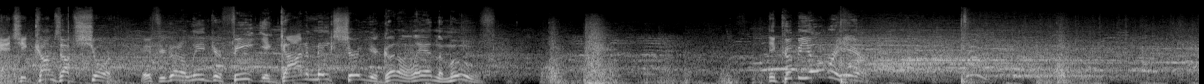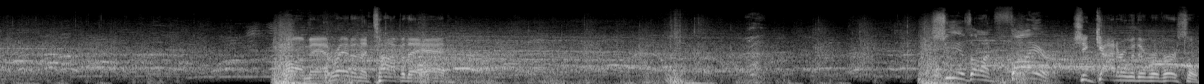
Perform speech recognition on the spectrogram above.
And she comes up short. If you're going to leave your feet, you got to make sure you're going to land the move. It could be over here. Oh, man, right on the top of the head. She is on fire. She got her with a reversal.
